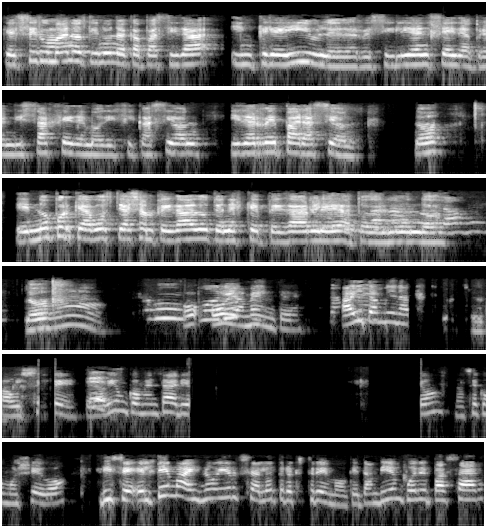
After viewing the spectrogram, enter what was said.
el ser humano tiene una capacidad increíble de resiliencia y de aprendizaje, de modificación y de reparación, ¿no? Eh, no porque a vos te hayan pegado tenés que pegarle a todo el mundo, ¿no? No, obviamente. Ahí también pausé, pero había un comentario no sé cómo llego, dice, el tema es no irse al otro extremo, que también puede pasar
